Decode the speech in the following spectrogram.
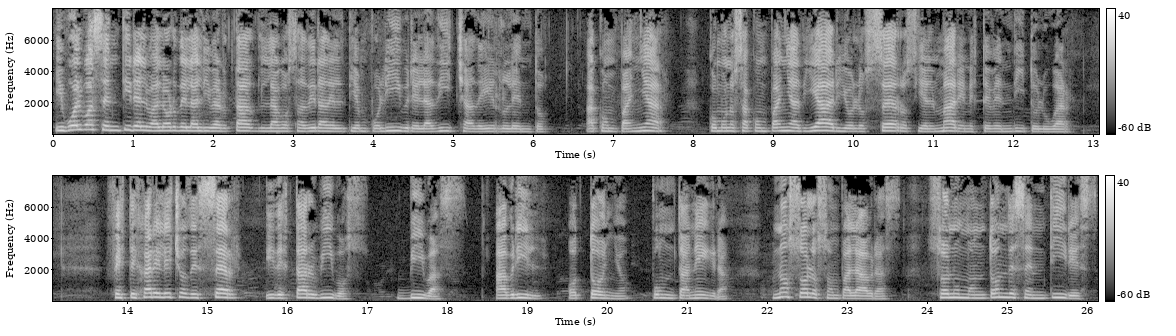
Y vuelvo a sentir el valor de la libertad, la gozadera del tiempo libre, la dicha de ir lento, acompañar, como nos acompaña a diario los cerros y el mar en este bendito lugar festejar el hecho de ser y de estar vivos, vivas. Abril, otoño, Punta Negra, no solo son palabras, son un montón de sentires,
